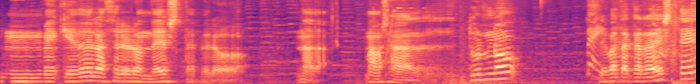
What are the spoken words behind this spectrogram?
Me quedó el acelerón de este, pero... Nada. Vamos al turno. Le va a atacar a este.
